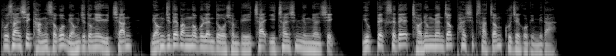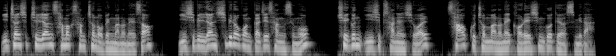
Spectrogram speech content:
부산시 강서구 명지동에 위치한 명지대 박노블랜드 오션뷰 2차 2016년식 600세대 전용 면적 84.9제곱입니다. 2017년 3억 3,500만 원에서 21년 11억 원까지 상승 후 최근 24년 10월 4억 9천만 원에 거래 신고되었습니다.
